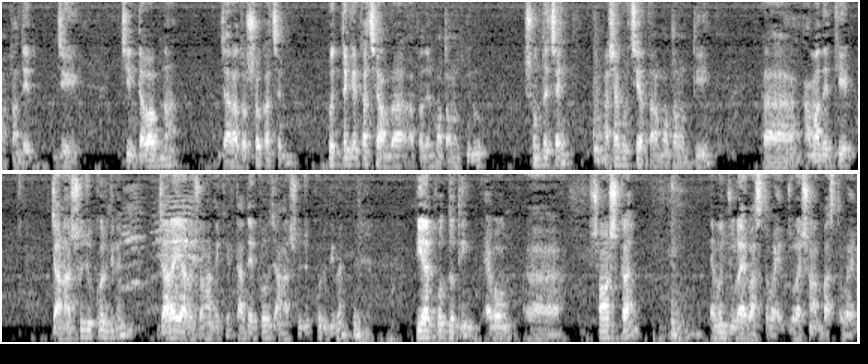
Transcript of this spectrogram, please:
আপনাদের যে চিন্তাভাবনা, যারা দর্শক আছেন, প্রত্যেকের কাছে আমরা আপনাদের মতামতগুলো শুনতে চাই। আশা করছি আপনারা মতামত দিয়ে আমাদেরকে জানার সুযোগ করে দিবেন। যারা এই আলোচনা দেখে, তাদেরকেও জানার সুযোগ করে দিবেন। পিয়ার পদ্ধতি এবং সংস্কার এবং জুলাই বাস্তবায়ন, জুলাই সনদ বাস্তবায়ন।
